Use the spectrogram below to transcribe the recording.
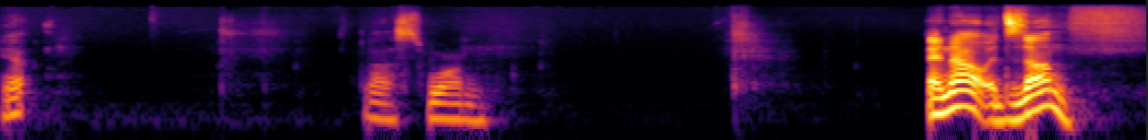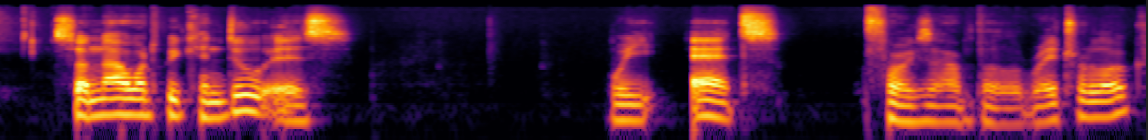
Yeah. Last one. And now it's done. So now what we can do is we add, for example, Retrologue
